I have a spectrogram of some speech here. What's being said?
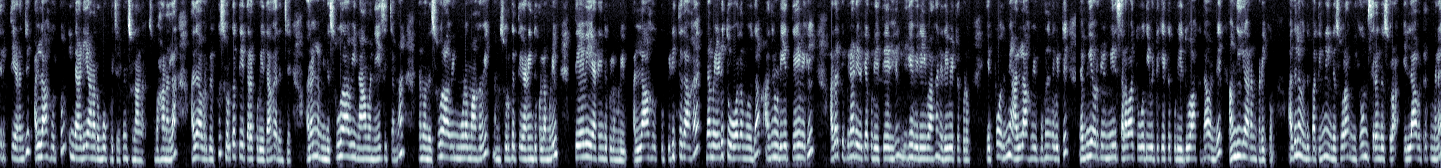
திருப்தி அடைஞ்சு அல்லாஹுவிற்கும் இந்த அடியான ரொம்ப பிடிச்சிருக்குன்னு சொன்னாங்க. சுபஹானல்லா அது அவர்களுக்கு சொர்க்கத்தை தரக்கூடியதாக இருந்துச்சு. அதனால நம்ம இந்த சூறாவை நாம நேசிச்சோம்னா நம்ம அந்த சூறாவின் மூலமாகவே நம்ம சொர்க்கத்தை அடைந்து கொள்ள முடியும் தேவையை அடைந்து கொள்ள முடியும். அல்லாஹுக்கு பிடித்ததாக நம்ம எடுத்து ஓதும் போதுதான் அதனுடைய தேவைகள் அதற்கு பின்னாடி வைக்கக்கூடிய தேவைகள் மிக விரைவாக நிறைவேற்றப்படும். எப்போதுமே அல்லாஹுவை புகழ்ந்து விட்டு நபி அவர்கள் மீது செலவாத்து ஓதி விட்டு கேட்கக்கூடிய துவாக்கு தான் வந்து அங்கீகாரம் கிடைக்கும். அதுல வந்து பாத்தீங்கன்னா இந்த சூறா மிகவும் சிறந்த சூறா. எல்லாவற்றுக்கும் மேல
